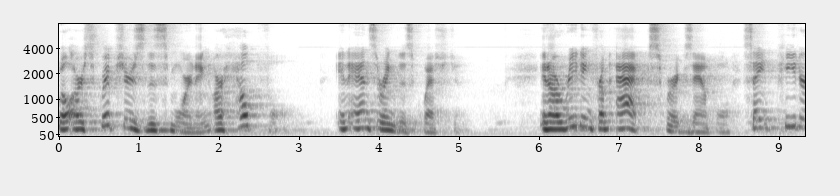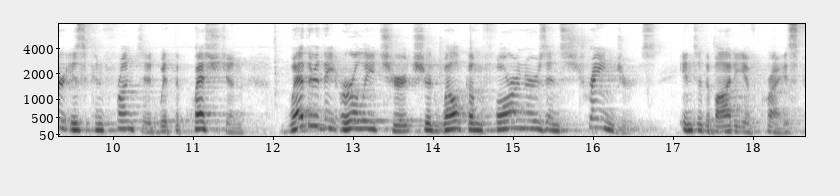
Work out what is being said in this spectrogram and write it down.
Well, our scriptures this morning are helpful in answering this question. In our reading from Acts, for example, St. Peter is confronted with the question whether the early church should welcome foreigners and strangers into the body of Christ,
